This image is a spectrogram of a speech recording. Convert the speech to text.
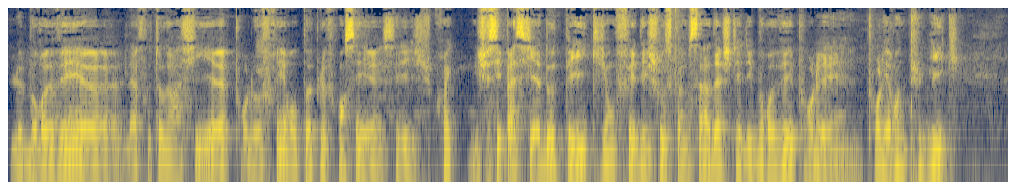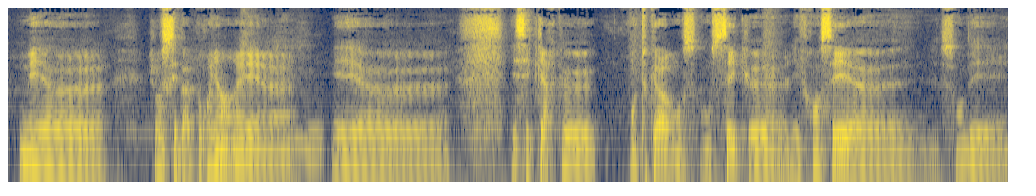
le brevet euh, de la photographie euh, pour l'offrir au peuple français. C'est, je crois, je sais pas s'il y a d'autres pays qui ont fait des choses comme ça, d'acheter des brevets pour les pour les rendre publics, mais euh, je pense que c'est pas pour rien. Et euh, et, euh, et c'est clair que en tout cas, on, sait que les Français euh, sont des,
